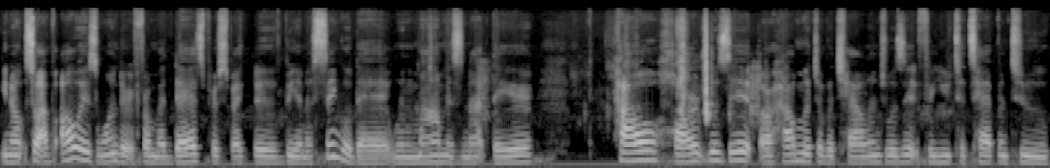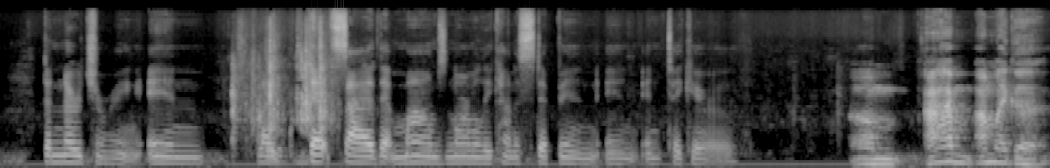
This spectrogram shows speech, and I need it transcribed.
you know so i've always wondered from a dad's perspective being a single dad when mom is not there how hard was it or how much of a challenge was it for you to tap into the nurturing and like that side that moms normally kind of step in and and take care of? Um, I'm I'm like a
